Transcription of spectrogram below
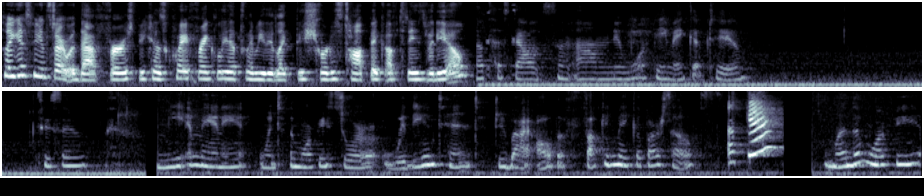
So I guess we can start with that first because quite frankly, that's going to be like the shortest topic of today's video. I'll test out some um, new Morphe makeup too. Too soon? Me and Manny went to the Morphe store with the intent to buy all the fucking makeup ourselves. Okay. Linda Morphe,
